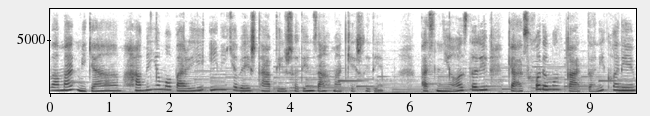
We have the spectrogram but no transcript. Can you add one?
و من میگم همه ما برای اینی که بهش تبدیل شدیم زحمت کشیدیم. پس نیاز داریم که از خودمون قدردانی کنیم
